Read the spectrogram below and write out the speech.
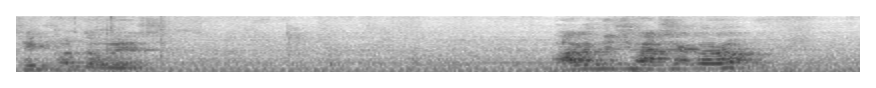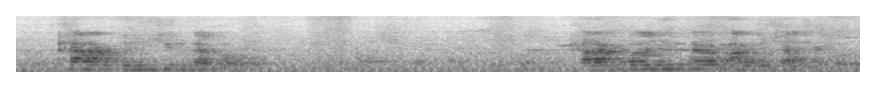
think for the worst ভালো কিছু আশা করো, খারাপ কিছু চিন্তা করো। খারাপ কথা চিন্তা করো, ভালো কিছু আশা করো।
